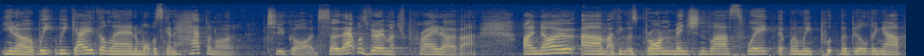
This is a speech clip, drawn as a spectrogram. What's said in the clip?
you know, we, we gave the land and what was going to happen on it to God. So that was very much prayed over. I know, um, I think it was Bron mentioned last week that when we put the building up,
